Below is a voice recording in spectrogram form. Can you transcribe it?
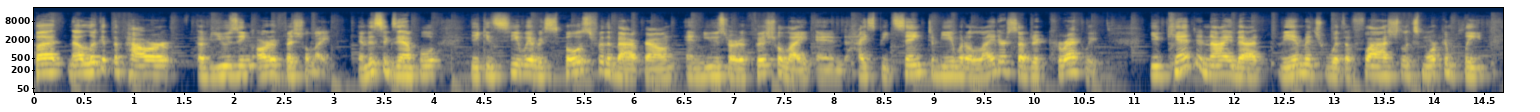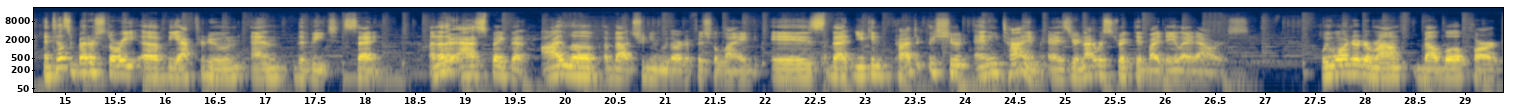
But now look at the power of using artificial light. In this example, you can see we have exposed for the background and used artificial light and high-speed sync to be able to light our subject correctly. You can't deny that the image with a flash looks more complete and tells a better story of the afternoon and the beach setting. Another aspect that I love about shooting with artificial light is that you can practically shoot any time as you're not restricted by daylight hours. We wandered around Balboa Park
